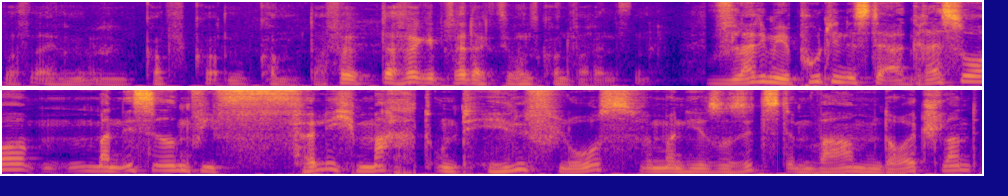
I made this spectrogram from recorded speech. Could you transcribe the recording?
was einem im Kopf kommt. Dafür, dafür gibt es Redaktionskonferenzen. Wladimir Putin ist der Aggressor. Man ist irgendwie völlig macht- und hilflos, wenn man hier so sitzt im warmen Deutschland.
